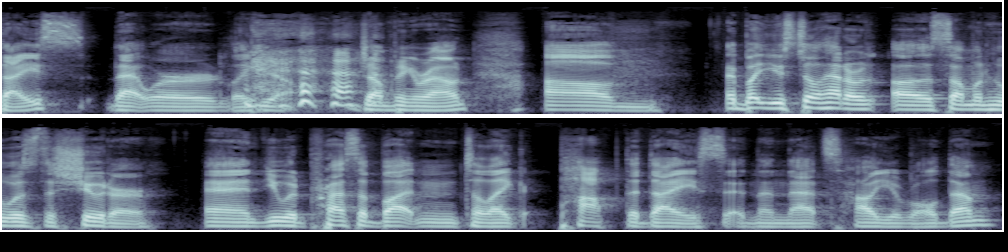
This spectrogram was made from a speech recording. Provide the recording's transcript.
dice that were like yeah. jumping around. Um, but you still had a, a, someone who was the shooter, and you would press a button to like pop the dice, and then that's how you rolled them.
